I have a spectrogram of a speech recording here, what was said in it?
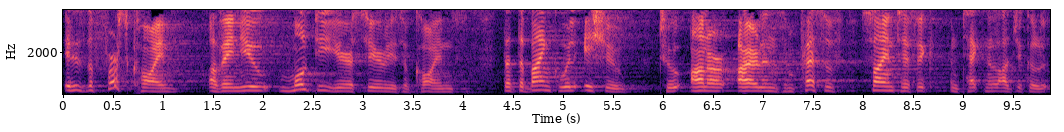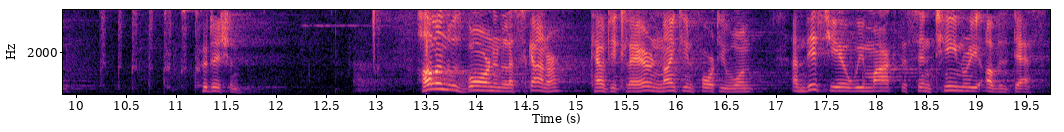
It is the first coin of a new multi year series of coins that the bank will issue to honour Ireland's impressive scientific and technological tradition. Holland was born in Liscannor, County Clare, in 1941, and this year we mark the centenary of his death,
